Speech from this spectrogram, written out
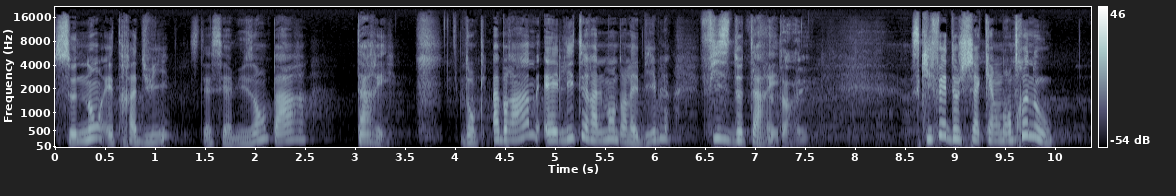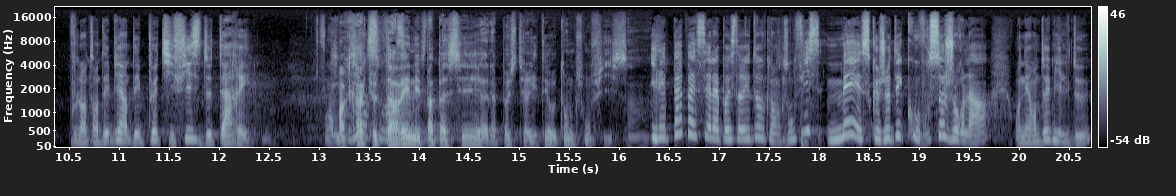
ce nom est traduit, c'est assez amusant, par Taré. Donc Abraham est littéralement dans la Bible fils de Taré. Ce qui fait de chacun d'entre nous, vous l'entendez bien, des petits-fils de Taré. On remarquera que Taré n'est pas passé à la postérité autant que son fils. hein. Il n'est pas passé à la postérité autant que son fils, mais ce que je découvre ce jour-là, on est en 2002,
